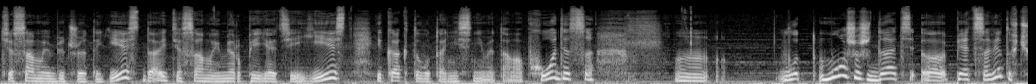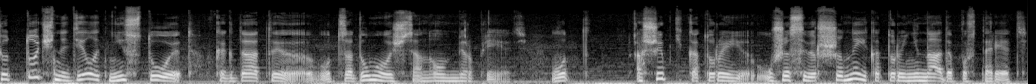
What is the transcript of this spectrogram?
те самые бюджеты есть, да, и те самые мероприятия есть, и как-то вот они с ними там обходятся вот можешь дать э, пять советов, что точно делать не стоит, когда ты вот задумываешься о новом мероприятии? Вот ошибки, которые уже совершены и которые не надо повторять.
